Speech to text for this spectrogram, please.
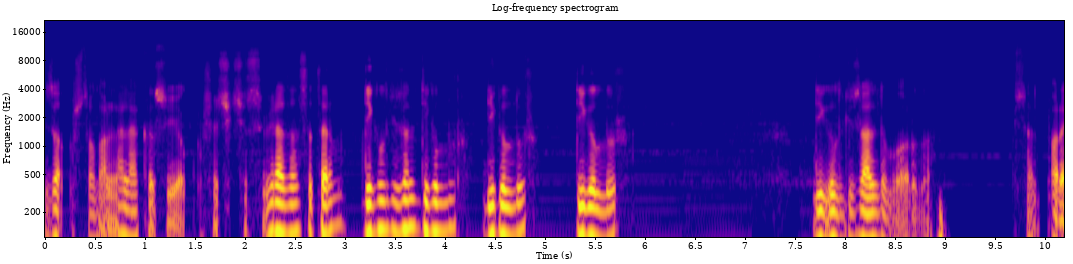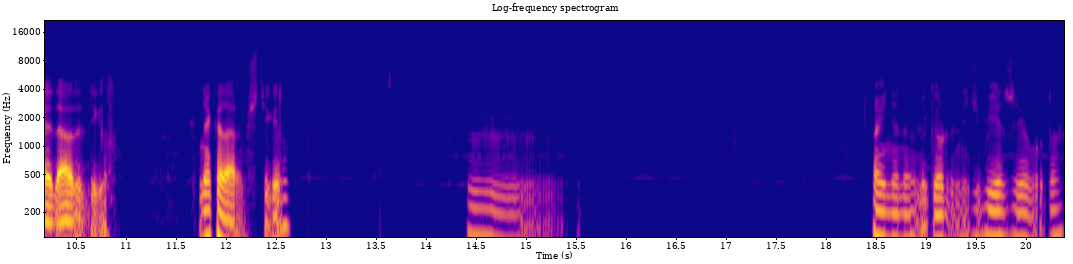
160 dolarla alakası yokmuş açıkçası. Birazdan satarım. Deagle güzel, Deagle dur. Deagle dur. Deagle dur. Deagle güzeldi bu arada. Güzel para ederdi Deagle. Şu ne kadarmış Deagle? Hmm. Aynen öyle gördüğünüz gibi yazıyor burada.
